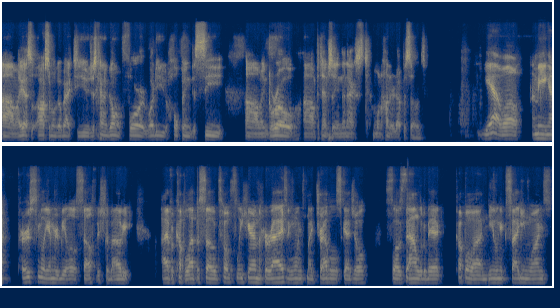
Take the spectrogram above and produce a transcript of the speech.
um, I guess Austin will go back to you. Just kind of going forward, what are you hoping to see um, and grow um, potentially in the next 100 episodes? Yeah, well, I mean, personally, I'm going to be a little selfish about it. I have a couple episodes hopefully here on the horizon once my travel schedule slows down a little bit. A couple of new and exciting ones,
